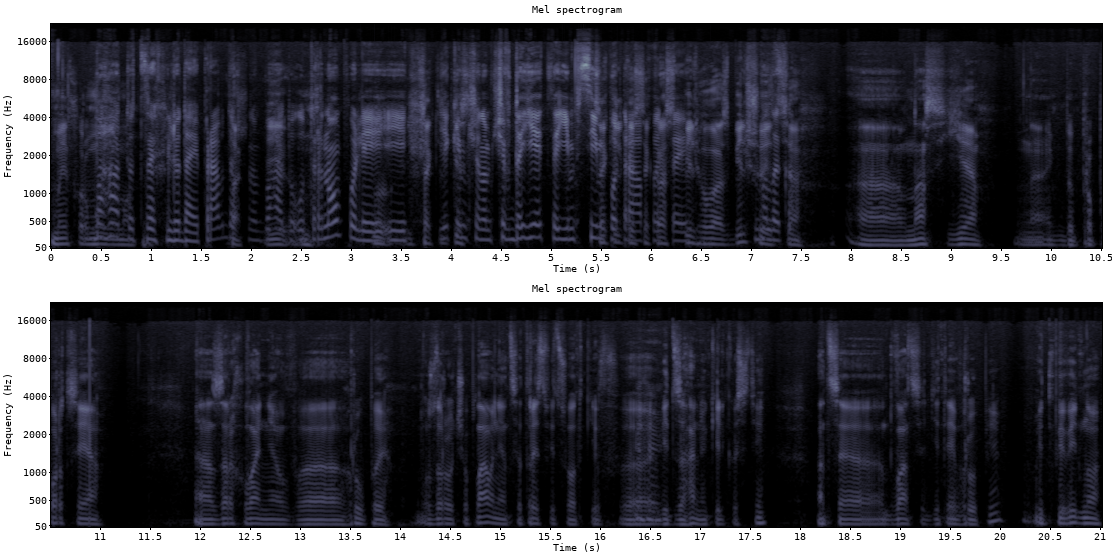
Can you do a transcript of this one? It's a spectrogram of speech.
ми формуємо. Багато цих людей, правда Так, ж? Ну, багато і, у Тернополі, ну, і кількість- яким чином чи вдається їм всім Ця кількість якраз потрапити? пільгова збільшується. А, У нас є е, якби, пропорція е, зарахування в е, групи оздоровчого плавання це 30% е, від загальної кількості а це 20 дітей в групі. Відповідно,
